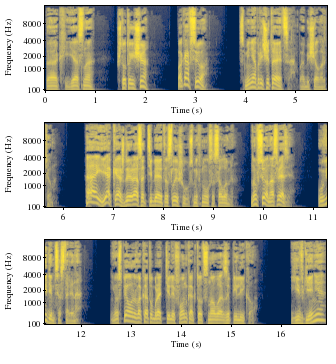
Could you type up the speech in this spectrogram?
Так, ясно. Что-то еще? Пока все. С меня причитается, пообещал Артем. Ай, я каждый раз от тебя это слышу, усмехнулся Соломин. Ну все, на связи. Увидимся, старина. Не успел адвокат убрать телефон, как тот снова запиликал. «Евгения?»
